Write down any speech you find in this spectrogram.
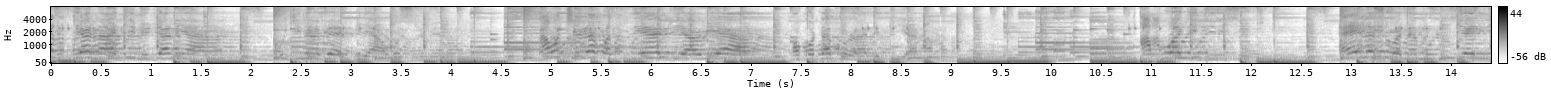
kwasịa na agye me dwane a wogyina baabi a wɔsoro me no na wokyerɛ kwasịa aduare a ɔkɔda kora ne pia no no aboa gyegye so ɛyɛ ne sɛ wɔnam nsuo ani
